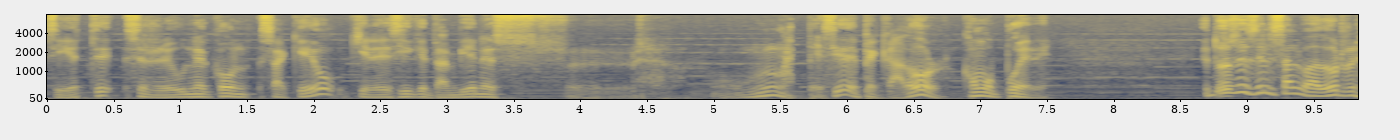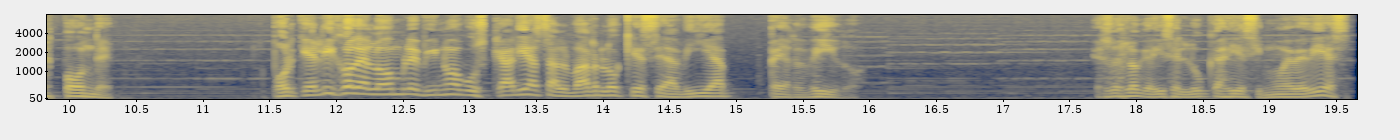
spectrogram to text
si este se reúne con saqueo, quiere decir que también es eh, una especie de pecador. ¿Cómo puede? Entonces el Salvador responde, porque el Hijo del Hombre vino a buscar y a salvar lo que se había perdido. Eso es lo que dice Lucas 19:10.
